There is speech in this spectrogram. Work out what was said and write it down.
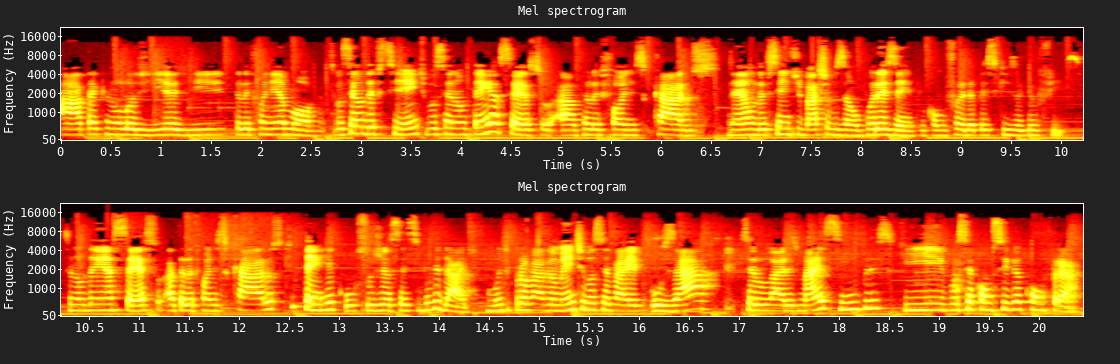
à tecnologia de telefonia móvel. Se você é um deficiente, você não tem acesso a telefones caros, né? Um deficiente de baixa visão, por exemplo, como foi da pesquisa que eu fiz. Você não tem acesso a telefones caros que têm recursos de acessibilidade. Muito provavelmente você vai usar celulares mais simples que você consiga comprar.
